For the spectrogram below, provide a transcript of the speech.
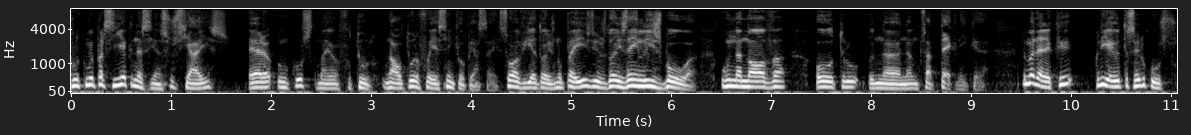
Porque me parecia que nas ciências sociais era um curso de maior futuro. Na altura foi assim que eu pensei. Só havia dois no país e os dois em Lisboa. Um na Nova, outro na, Universidade Técnica. De maneira que criei o terceiro curso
